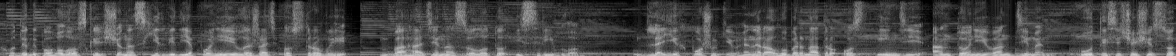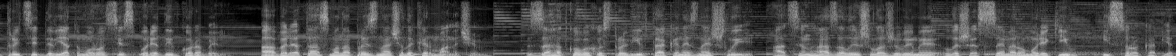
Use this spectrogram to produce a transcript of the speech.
Ходили поголоски, що на схід від Японії лежать острови, багаті на золото і срібло. Для їх пошуків генерал-губернатор Ост-Індії Антоній Ван Дімен у 1639 році спорядив корабель. Абеля Тасмана призначили керманичем. Загадкових островів так і не знайшли, а цинга залишила живими лише семеро моряків із 45.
